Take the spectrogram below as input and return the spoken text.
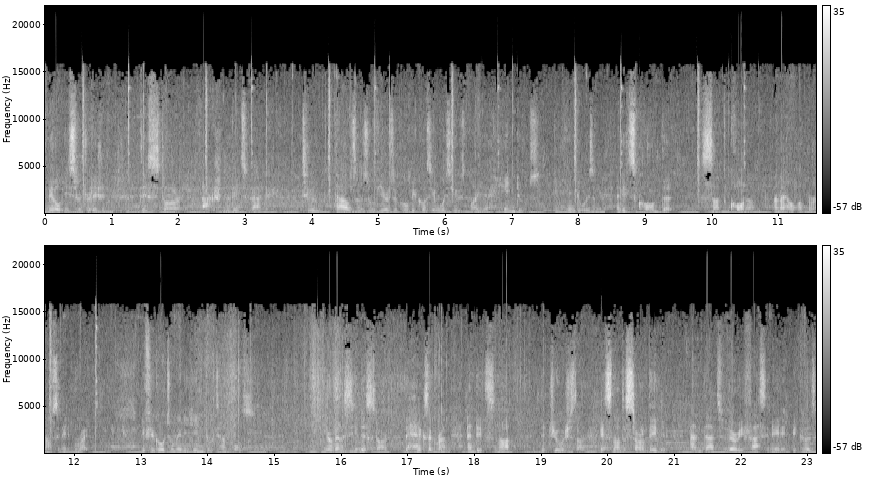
Middle Eastern traditions. This star actually dates back to thousands of years ago because it was used by the Hindus in Hinduism, and it's called the Satkona, and I hope I'm pronouncing it right. If you go to many Hindu temples, you're gonna see this star, the hexagram, and it's not the Jewish star, it's not the Star of David. And that's very fascinating because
